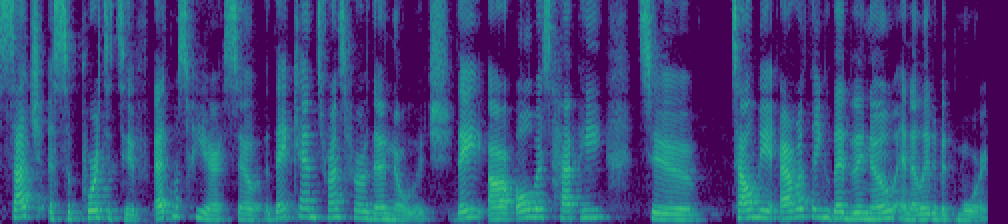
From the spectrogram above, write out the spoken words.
such a supportive atmosphere so they can transfer their knowledge. They are always happy to tell me everything that they know and a little bit more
